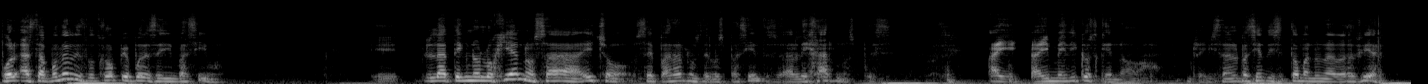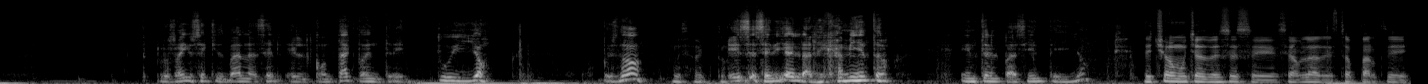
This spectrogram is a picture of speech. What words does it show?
por, hasta poner el estetoscopio puede ser invasivo. Eh, la tecnología nos ha hecho separarnos de los pacientes, alejarnos, pues. Hay, hay médicos que no revisan al paciente y se toman una radiografía. Los rayos X van a ser el contacto entre tú y yo. Pues no. Exacto. Ese sería el alejamiento entre el paciente y yo. De hecho, muchas veces se habla de esta parte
